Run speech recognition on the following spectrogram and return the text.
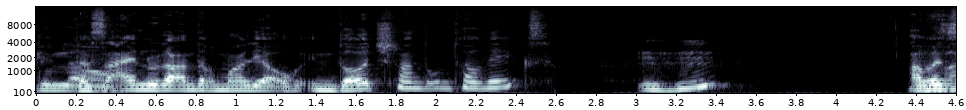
Genau. Das ein oder andere Mal ja auch in Deutschland unterwegs. Aber Wie es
